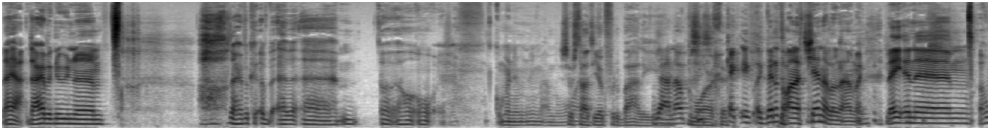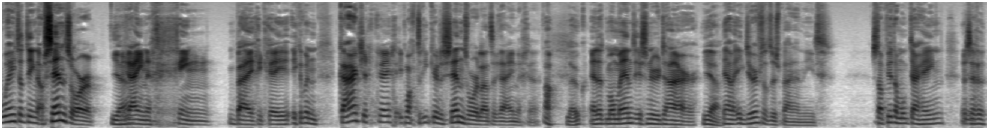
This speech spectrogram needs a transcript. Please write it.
Nou ja, daar heb ik nu een... ehm, oh, daar heb ik... eh, eh, kom er niet meer aan Zo staat hij ook voor de balie. Ja, eh, nou precies. Morgen. Kijk, ik, ik ben het al aan het channelen namelijk. Nee, een... ehm, hoe heet dat ding nou? Sensorreiniging bijgekregen. Ik heb een kaartje gekregen. Ik mag drie keer de sensor laten reinigen. Ah, leuk. En het moment is nu daar. Ja. Ja, maar ik durf dat dus bijna niet. Snap je? Dan moet ik daarheen en zeggen...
